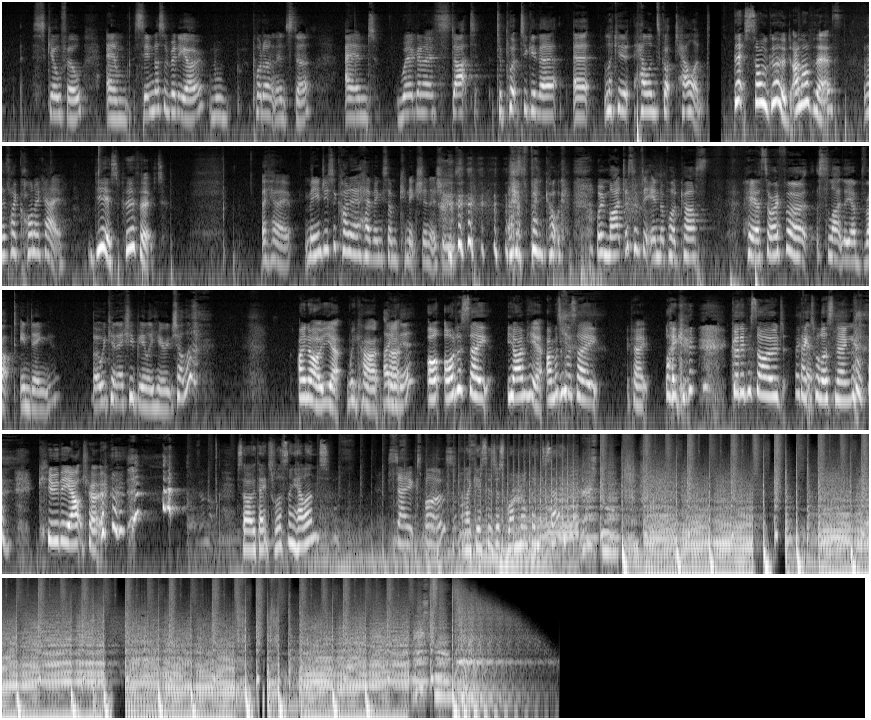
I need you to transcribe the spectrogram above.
skillful and send us a video. We'll put on Insta and we're going to start to put together a look at Helen's Got Talent. That's so good. I love that. That's, that's iconic, eh? Yes, perfect. Okay, me and Jess are kind of having some connection issues. it's been cock. We might just have to end the podcast here. Sorry for slightly abrupt ending, but we can actually barely hear each other. I know. Yeah, we can't. Are but you there? I'll, I'll just say, yeah, I'm here. I'm just gonna say, okay, like, good episode. Okay. Thanks for listening. Cue the outro. so thanks for listening, Helens. Stay exposed. And I guess there's just one more thing to say. Let's go.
